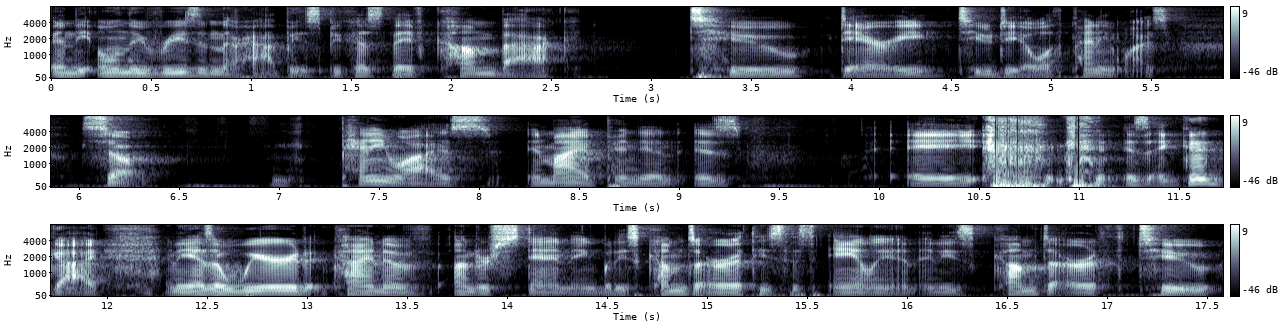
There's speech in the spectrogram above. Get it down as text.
and the only reason they're happy is because they've come back to Derry to deal with Pennywise. So, Pennywise, in my opinion, is a is a good guy and he has a weird kind of understanding, but he's come to Earth, he's this alien, and he's come to Earth to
